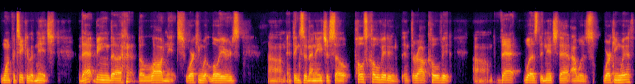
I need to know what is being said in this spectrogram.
one particular niche, that being the, the law niche, working with lawyers um, and things of that nature. So post COVID and, and, throughout COVID, um, that was the niche that I was working with.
